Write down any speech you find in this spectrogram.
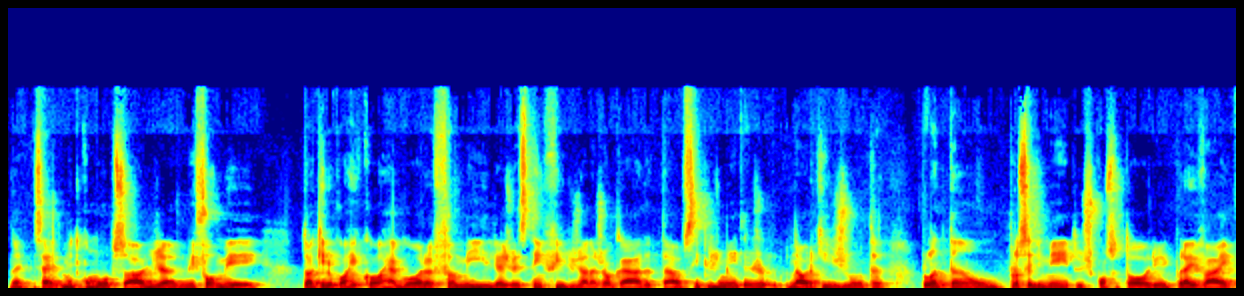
Né? Isso é muito comum. Pessoal, já me formei, estou aqui no corre-corre agora, família, às vezes tem filho já na jogada tal. Simplesmente, na hora que junta plantão, procedimentos, consultório e por aí vai,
